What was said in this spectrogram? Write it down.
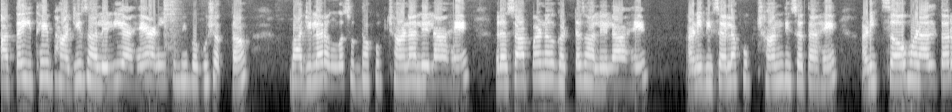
आता इथे भाजी झालेली आहे आणि तुम्ही बघू शकता भाजीला रंग सुद्धा खूप छान आलेला आहे. रसा पण घट्ट झालेला आहे. आणि दिसायला खूप छान दिसत आहे. आणि चव म्हणाल तर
